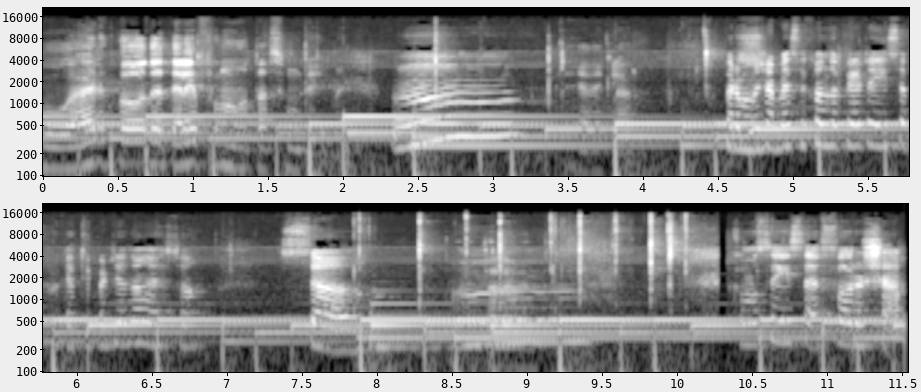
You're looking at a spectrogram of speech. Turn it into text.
Jugar juegos de teléfono no te hace un gamer. Mm, pero muchas veces cuando pierdo dice, ¿por qué estoy perdiendo en esto? So, Lamentablemente. ¿cómo se dice? Photoshop.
